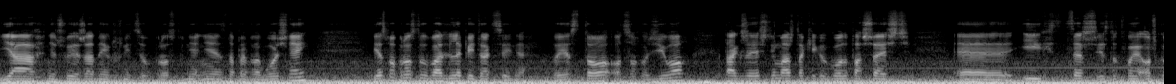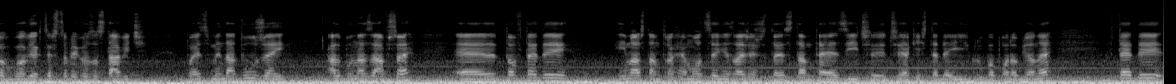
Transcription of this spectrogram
ja nie czuję żadnej różnicy po prostu. Nie, nie jest na pewno głośniej. Jest po prostu bardziej lepiej trakcyjnie. To jest to, o co chodziło. Także jeśli masz takiego Golfa 6 yy, i chcesz, jest to twoje oczko w głowie, chcesz sobie go zostawić powiedzmy na dłużej albo na zawsze, yy, to wtedy i masz tam trochę mocy, niezależnie czy to jest tam TSI czy, czy jakieś TDI grubo porobione, wtedy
